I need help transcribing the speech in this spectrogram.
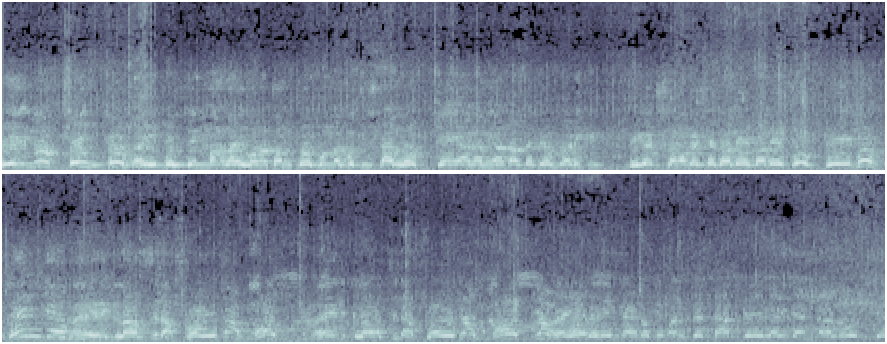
দিন এই পশ্চিম বাংলায় গণতন্ত্র পূর্ণ প্রতিষ্ঠার লক্ষ্যে আগামী আঠাশে ফেব্রুয়ারি ব্রিগেড সমাবেশে দলে দলে যোগ গরিব মেহনতি মানুষের স্বার্থে ঝান্ডা লড়ছে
